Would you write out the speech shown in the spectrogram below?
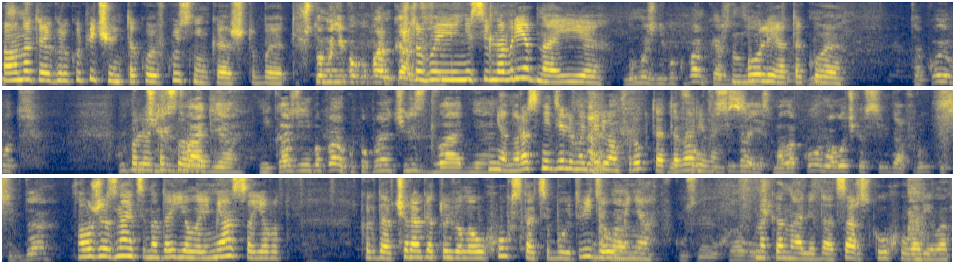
А он это, я говорю, купи что-нибудь такое вкусненькое, чтобы это, Что мы не покупаем каждый чтобы день? и не сильно вредно, и Ну мы же не покупаем каждый день. более Это, ну, такое. Такое вот купим Более через такое два дня. Не каждый день покупаем, покупаем через два дня. Не, ну раз в неделю мы берем фрукты, Нет, фрукты отовариваемся. всегда есть. Молоко, молочка всегда, фрукты всегда. А уже, знаете, надоело и мясо. Я вот, когда вчера готовила уху, кстати, будет видео Уха, у меня Вкусная уха. на очень, канале, да, царскую уху варила.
